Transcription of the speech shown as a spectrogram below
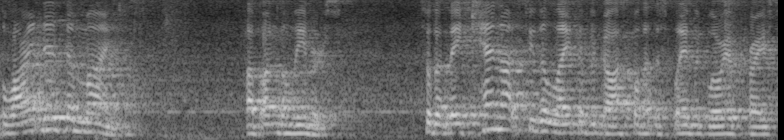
blinded the minds of unbelievers so that they cannot see the light of the gospel that displays the glory of Christ,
